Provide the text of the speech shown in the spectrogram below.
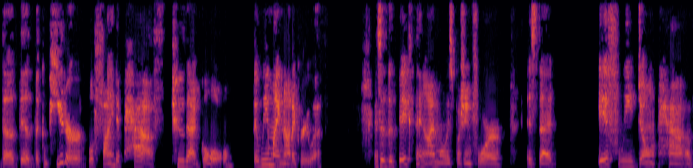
the, the, the computer will find a path to that goal that we might not agree with. And so the big thing I'm always pushing for is that if we don't have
